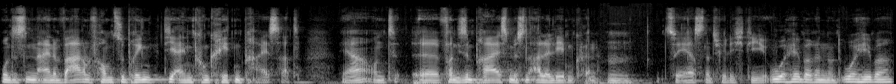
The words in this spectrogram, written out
und es in eine Warenform zu bringen, die einen konkreten Preis hat. Ja, und äh, von diesem Preis müssen alle leben können. Mhm. Zuerst natürlich die Urheberinnen und Urheber.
